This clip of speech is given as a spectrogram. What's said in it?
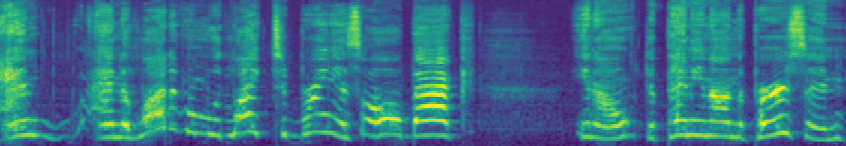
and, and a lot of them would like to bring us all back, you know, depending on the person,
